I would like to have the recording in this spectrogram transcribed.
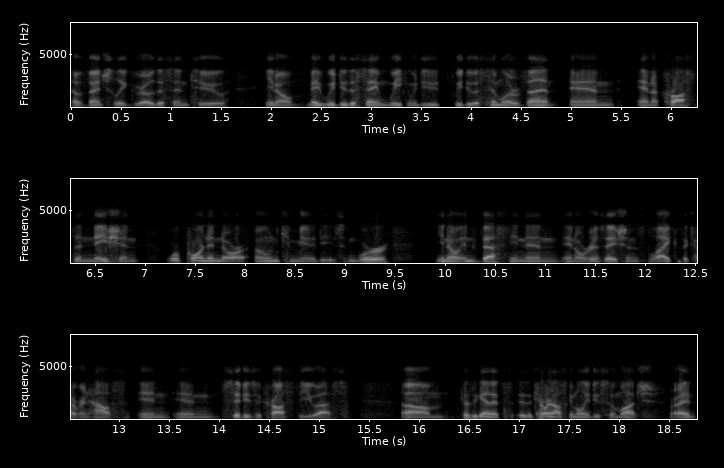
eventually grow this into you know maybe we do the same week and we do we do a similar event and and across the nation we're pouring into our own communities and we're you know investing in in organizations like the Covering House in in cities across the U.S. Because um, again, it's the Covering House can only do so much, right?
